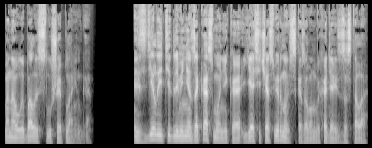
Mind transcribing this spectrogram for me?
Она улыбалась, слушая Планнинга. Сделайте для меня заказ, Моника, я сейчас вернусь, сказал он, выходя из-за стола.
